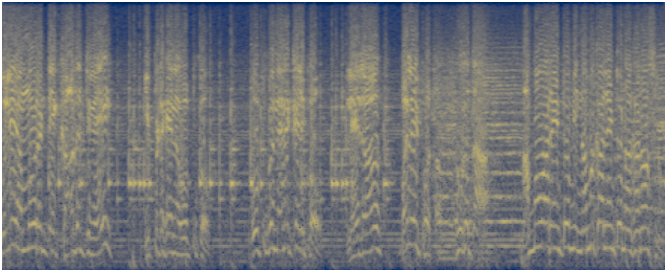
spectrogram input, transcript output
పులి అమ్మోరంటే కాదంటివే ఇప్పటికైనా ఒప్పుకో. ఒప్పుకొని వెనక్కి వెళ్ళిపో లేదా బలైపోతావు. భుగత అమ్మవారేంటో మీ నమ్మకాలేంటో నాకు అనవసరం.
